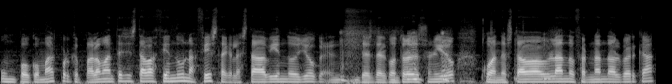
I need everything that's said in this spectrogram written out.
un poco más porque Paloma antes estaba haciendo una fiesta que la estaba viendo yo desde el control de sonido cuando estaba hablando Fernando Alberca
